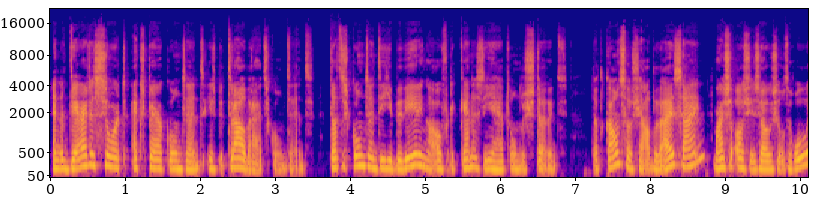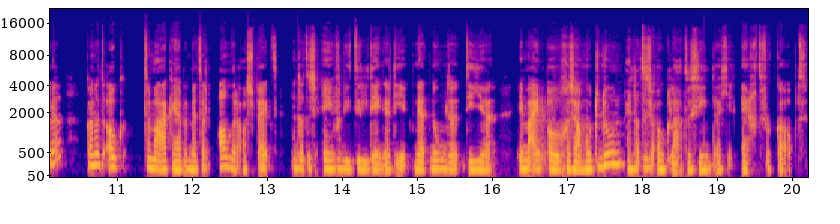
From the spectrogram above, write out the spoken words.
En het derde soort expert content is betrouwbaarheidscontent. Dat is content die je beweringen over de kennis die je hebt ondersteunt. Dat kan sociaal bewijs zijn, maar zoals je zo zult horen, kan het ook te maken hebben met een ander aspect. En dat is een van die drie dingen die ik net noemde, die je in mijn ogen zou moeten doen. En dat is ook laten zien dat je echt verkoopt.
